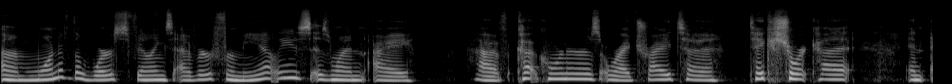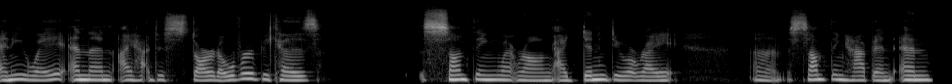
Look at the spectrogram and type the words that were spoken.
Um, one of the worst feelings ever, for me at least, is when I have cut corners or I try to take a shortcut in any way and then I had to start over because something went wrong. I didn't do it right. Um, something happened, and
